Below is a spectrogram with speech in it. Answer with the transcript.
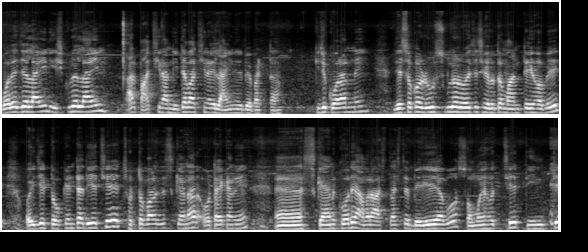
কলেজে লাইন স্কুলে লাইন আর পাচ্ছি না নিতে পারছি না এই লাইনের ব্যাপারটা। কিছু করার নেই। যে সকল রুলসগুলো রয়েছে সেগুলো তো মানতেই হবে। ওই যে টোকেনটা দিয়েছে ছোট্ট পাড়া যে স্ক্যানার, ওটা এখানে স্ক্যান করে আমরা আস্তে আস্তে বেরিয়ে যাব। সময় হচ্ছে তিনটে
